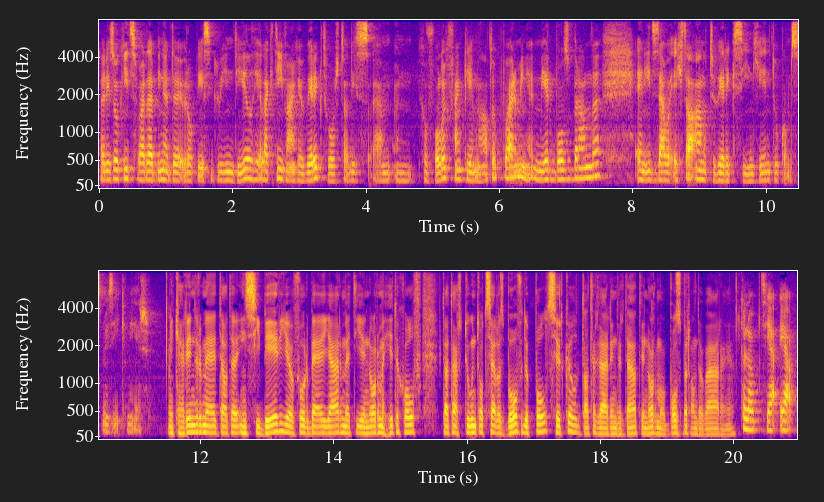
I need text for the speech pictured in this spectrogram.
Dat is ook iets waar dat binnen de Europese Green Deal heel actief aan gewerkt wordt. Dat is um, een gevolg van klimaatopwarming, hè, meer bosbranden. En iets dat we echt al aan het werk zien, geen toekomstmuziek meer. Ik herinner mij dat eh, in Siberië voorbije jaar met die enorme hittegolf, dat daar toen tot zelfs boven de Poolcirkel, dat er daar inderdaad enorme bosbranden waren. Hè. Klopt, ja, ja,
